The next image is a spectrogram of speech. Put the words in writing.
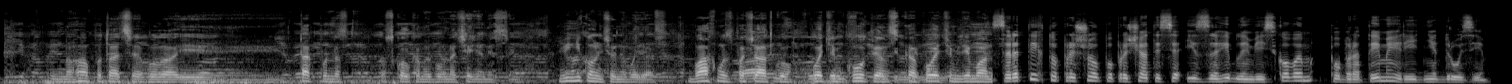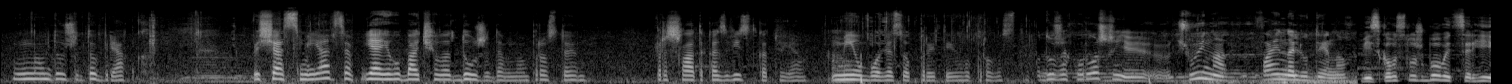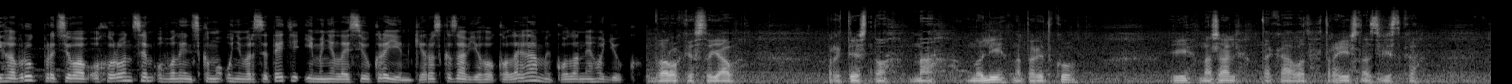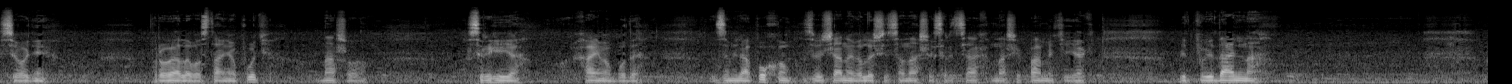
Нога ампутація була і так по нас осколками був начинений сильно. Він ніколи нічого не боявся. Бахмут спочатку, потім Куп'янськ, потім Ліман. Серед тих, хто прийшов попрощатися із загиблим військовим, побратими, рідні, друзі. Ну, дуже добряк. Весь час сміявся. Я його бачила дуже давно. Просто прийшла така звістка, то я мій обов'язок прийти його провести. Дуже хороший, чуйна, файна людина. Військовослужбовець Сергій Гаврук працював охоронцем у Волинському університеті імені Лесі Українки, розказав його колега Микола Негодюк. Два роки стояв практично на нулі, на передку. І, на жаль, така от трагічна звістка сьогодні провели в останню путь нашого Сергія. Хай йому буде земля пухом. Звичайно, він лишиться в наших серцях, в нашій пам'яті як відповідальна,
